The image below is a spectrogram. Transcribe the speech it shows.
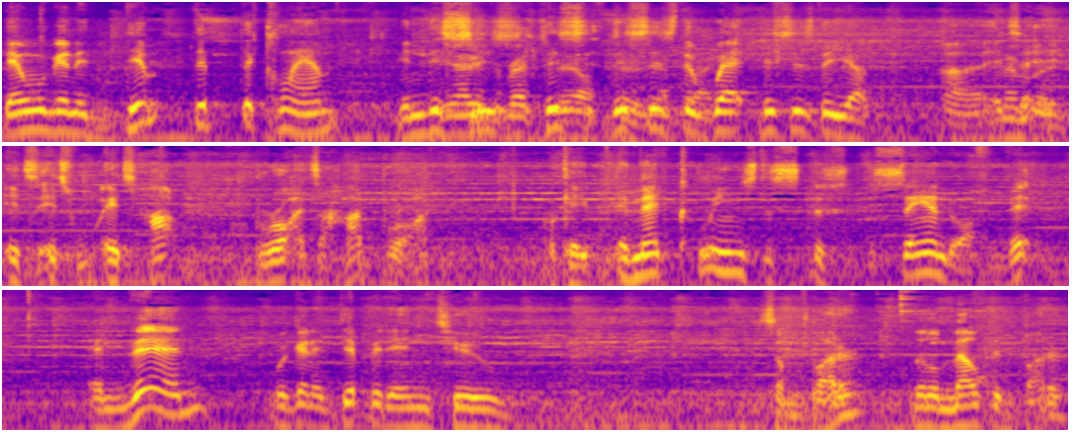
then we're gonna dip dip the clam, and this Yeah, is this this is the that's wet. This is the uh, uh, it's, a, it's it's it's hot broth. It's a hot broth. Okay, and that cleans the, the, the sand off of it, and then we're gonna dip it into some butter, a little melted butter.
